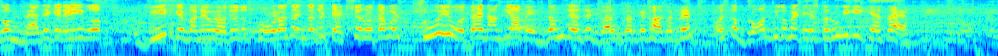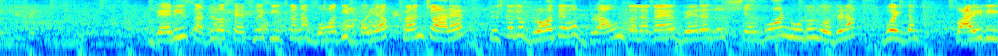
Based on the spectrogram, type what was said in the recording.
वो मैदे के नहीं, वो वीट के बने हुए होते हैं तो थोड़ा सा इनका जो टेक्सचर होता है, वो चू ही होता है, ना कि आप एकदम से ऐसे गर्म करके खा सकते हैं। और इसका ब्रॉथ भी तो मैं टेस्ट करूँगी कि कैसा है। वेरी सटल और सेसमे सीड्स का ना बहुत ही बढ़िया क्रंच आ रहा है। तो इसका जो ब्रॉथ है, वो ब्राउन कलर का है वेर जो शेजवान नूडल्स होते हैं ना, वो एकदम फायरी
